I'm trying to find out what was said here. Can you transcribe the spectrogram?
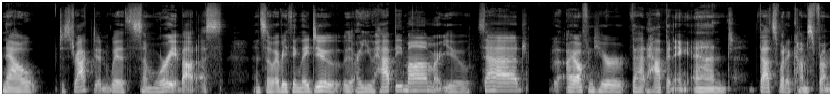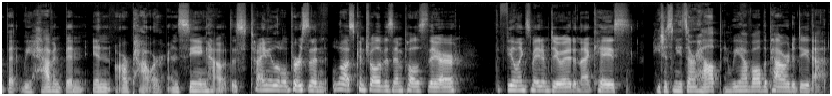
now distracted with some worry about us. And so everything they do, are you happy, mom? Are you sad? I often hear that happening. And That's what it comes from, that we haven't been in our power. And seeing how this tiny little person lost control of his impulse there, the feelings made him do it in that case. He just needs our help, and we have all the power to do that.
